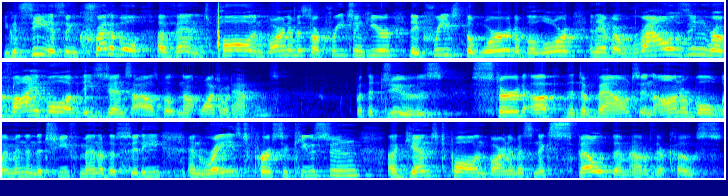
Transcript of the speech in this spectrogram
You can see this incredible event. Paul and Barnabas are preaching here. They preach the word of the Lord, and they have a rousing revival of these Gentiles. But not, watch what happens. But the Jews stirred up the devout and honorable women and the chief men of the city, and raised persecution against Paul and Barnabas, and expelled them out of their coasts.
